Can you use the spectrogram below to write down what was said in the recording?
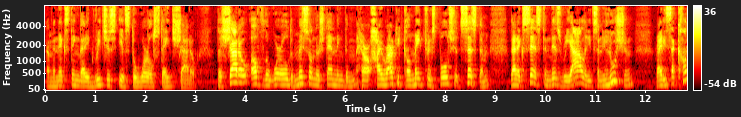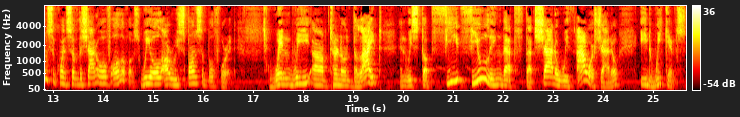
And the next thing that it reaches, it's the world stage shadow. The shadow of the world, misunderstanding the hierarchical matrix bullshit system that exists in this reality. It's an illusion, right? It's a consequence of the shadow of all of us. We all are responsible for it when we um, turn on the light and we stop fueling that that shadow with our shadow, it weakens.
